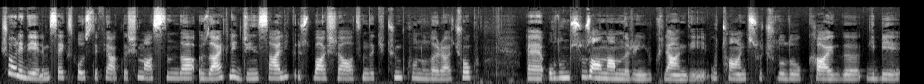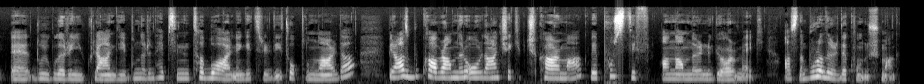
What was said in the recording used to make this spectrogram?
Şöyle diyelim seks pozitif yaklaşım aslında özellikle cinsellik üst başlığı altındaki tüm konulara çok e, olumsuz anlamların yüklendiği, utanç, suçluluk, kaygı gibi e, duyguların yüklendiği, bunların hepsinin tabu haline getirildiği toplumlarda biraz bu kavramları oradan çekip çıkarmak ve pozitif anlamlarını görmek, aslında buraları da konuşmak.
